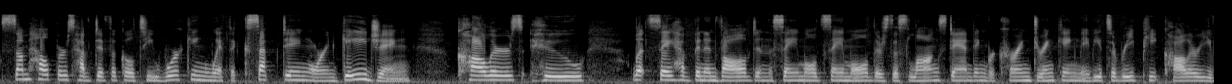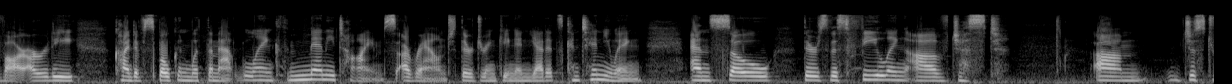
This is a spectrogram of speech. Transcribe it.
some helpers have difficulty working with accepting or engaging callers who let's say have been involved in the same old same old. There's this long-standing recurring drinking. Maybe it's a repeat caller. You've already kind of spoken with them at length many times around their drinking and yet it's continuing. And so there's this feeling of just um, just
